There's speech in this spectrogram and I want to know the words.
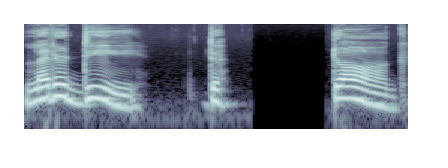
Letter D. D. Dog.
